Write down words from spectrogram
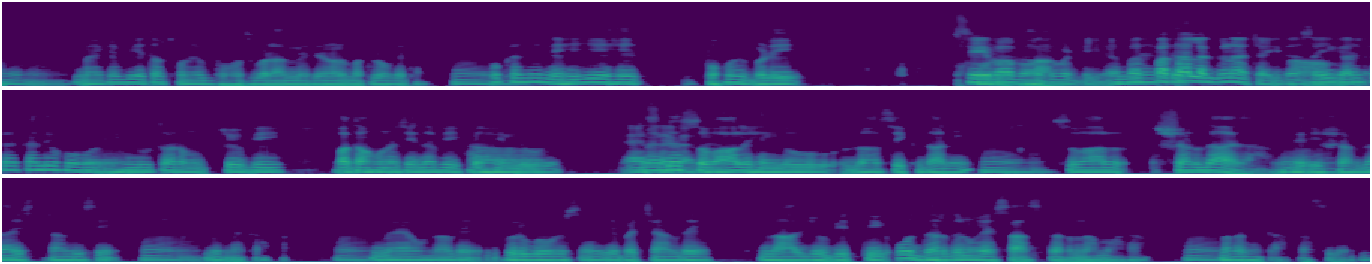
ਹੂੰ, ਮੈਂ ਕਿਹਾ ਵੀ ਇਹ ਤਾਂ ਤੁਹਾਨੂੰ ਬਹੁਤ ਬੜਾ ਮੇਰੇ ਨਾਲ ਮਤਲਬ ਕੀਤਾ ਹੂੰ, ਉਹ ਕਹਿੰਦੇ ਨਹੀਂ ਇਹ ਬਹੁਤ ਬੜੀ ਸੇਵਾ ਬਹੁਤ ਹਾਂ। ਵੱਡੀ ਹੈ ਮੈਂ ਬ- ਪਤਾ ਲੱਗਣਾ ਚਾਹੀਦਾ ਹਾਂ, ਸਹੀ ਗੱਲ। ਕਿਹਾ ਕਹਿੰਦੇ ਹੋਰ। ਹਿੰਦੂ ਧਰਮ ਚ ਵੀ ਪਤਾ। ਹੋਣਾ ਚਾਹੀਦਾ ਵੀ ਇੱਕ ਹਾਂ, ਹਿੰਦੂ ਮੈਂ ਕਿਹਾ ਸਵਾਲ ਹਿੰਦੂ ਦਾ ਸਿੱਖ ਦਾ ਨਹੀਂ। ਹੂੰ। ਸਵਾਲ ਸ਼ਰਧਾ ਦਾ ਮੇਰੀ। ਸ਼ਰਧਾ ਇਸ ਤਰ੍ਹਾਂ ਦੀ ਸੀ ਹੂੰ। ਵੀ ਮੈਂ ਕਰਾਂ ਹੂੰ। ਮੈਂ ਉਹਨਾਂ ਦੇ ਗੁਰੂ ਗੋਬਿੰਦ ਸਿੰਘ ਜੀ ਬੱਚਿਆਂ ਦੇ ਨਾਲ ਜੋ ਬੀਤੀ ਉਹ ਦਰਦ ਨੂੰ ਅਹਿਸਾਸ ਕਰਨ ਦਾ ਮਾਰਾ। ਹੂੰ। ਮਤਲਬ ਮੈਂ ਕਰਦਾ ਸੀਗਾ ਜੀ।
